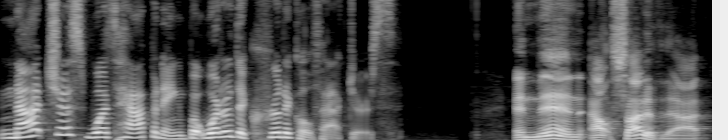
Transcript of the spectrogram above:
not just what's happening, but what are the critical factors? And then outside of that,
